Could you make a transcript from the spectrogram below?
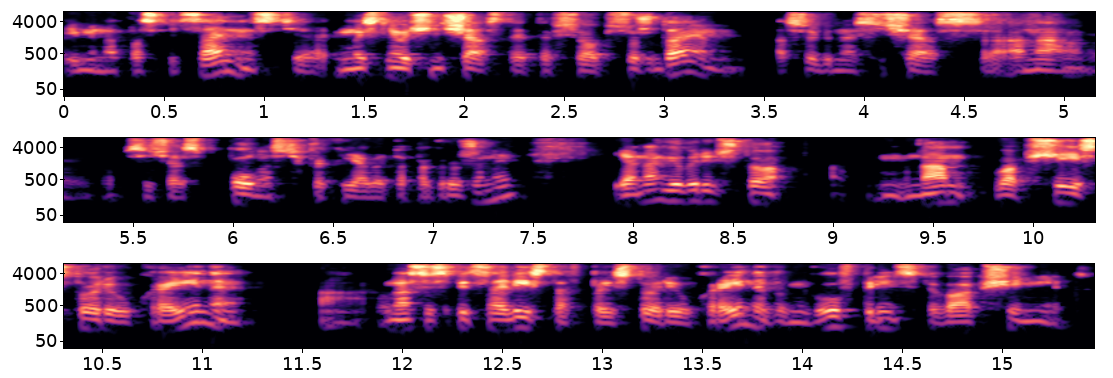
именно по специальности. Мы с ней очень часто это все обсуждаем, особенно сейчас. Она сейчас полностью, как я, в это погружены. И она говорит, что нам вообще история Украины, а, у нас и специалистов по истории Украины в МГУ в принципе вообще нет.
